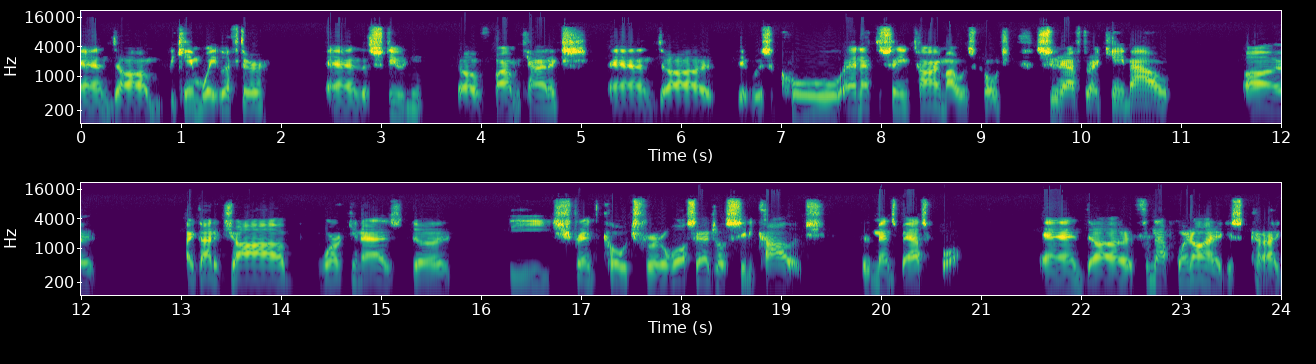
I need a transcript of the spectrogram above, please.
and um, became weightlifter and a student of biomechanics, and uh, it was cool. And at the same time, I was coach. Soon after I came out, uh, I got a job working as the the strength coach for Los Angeles City College for the men's basketball. And uh, from that point on, I just I,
